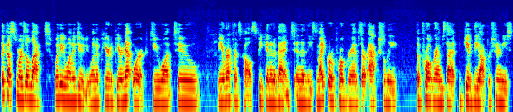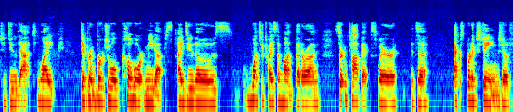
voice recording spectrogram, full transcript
the customers elect what do you want to do? Do you want a peer to peer network? Do you want to be a reference call, speak at an event? And then these micro programs are actually the programs that give the opportunities to do that, like different virtual cohort meetups. I do those once or twice a month that are on certain topics where it's a expert exchange of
